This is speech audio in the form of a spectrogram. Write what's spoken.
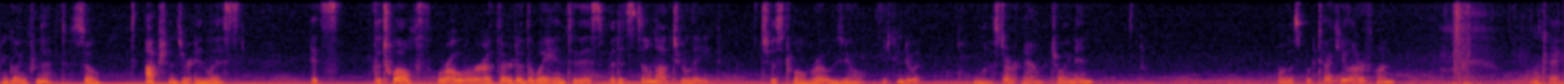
and going from that. So options are endless. It's the 12th, we're over a third of the way into this, but it's still not too late. It's just 12 rows, y'all. You can do it. You want to start now? Join in? On the spectacular fun? Okay.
